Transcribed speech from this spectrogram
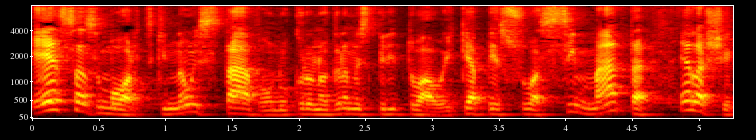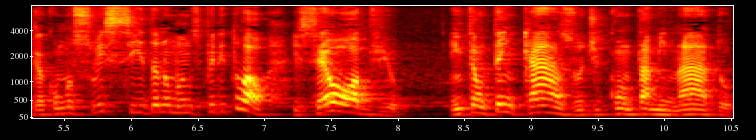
Essas mortes que não estavam no cronograma espiritual e que a pessoa se mata, ela chega como suicida no mundo espiritual. Isso é óbvio. Então, tem caso de contaminado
